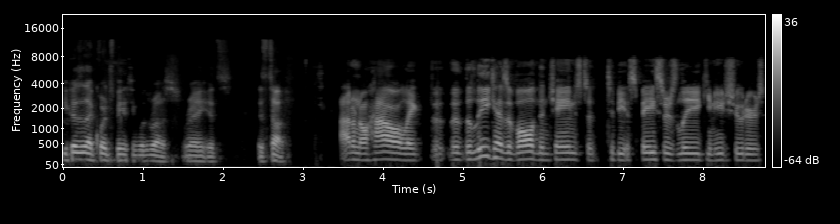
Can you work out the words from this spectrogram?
because of that court spacing with Russ, right? It's it's tough. I don't know how like the, the, the league has evolved and changed to, to be a spacers league. You need shooters.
